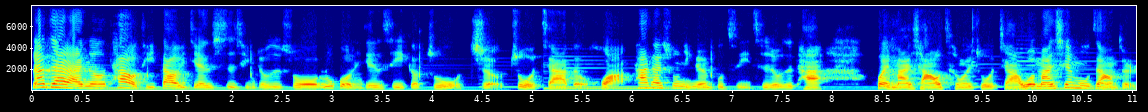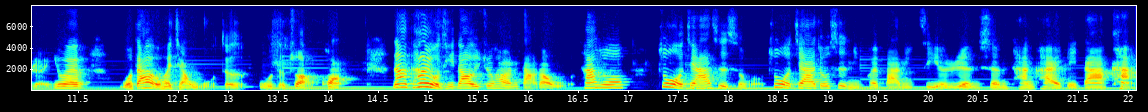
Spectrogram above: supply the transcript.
那再来呢？他有提到一件事情，就是说，如果你今天是一个作者、作家的话，他在书里面不止一次，就是他会蛮想要成为作家。我蛮羡慕这样的人，因为我待会会讲我的我的状况。那他有提到一句话，很打到我。他说：“作家是什么？作家就是你会把你自己的人生摊开来给大家看。”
